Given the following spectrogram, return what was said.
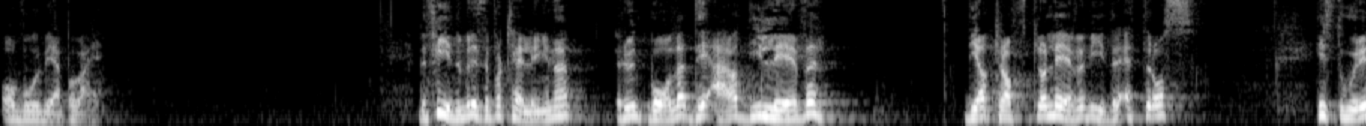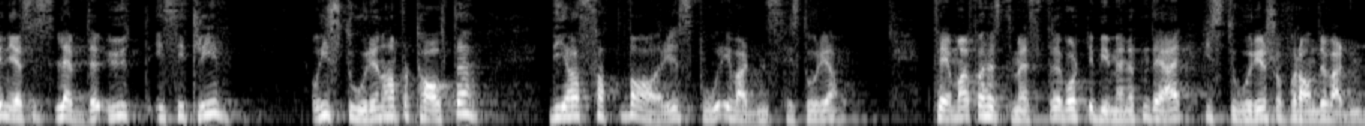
og hvor vi er på vei. Det fine med disse fortellingene rundt bålet det er at de lever. De har kraft til å leve videre etter oss. Historien Jesus levde ut i sitt liv, og historien han fortalte, de har satt varige spor i verdenshistoria. Temaet for høstsemesteret vårt i bymenigheten det er 'Historier som forandrer verden'.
